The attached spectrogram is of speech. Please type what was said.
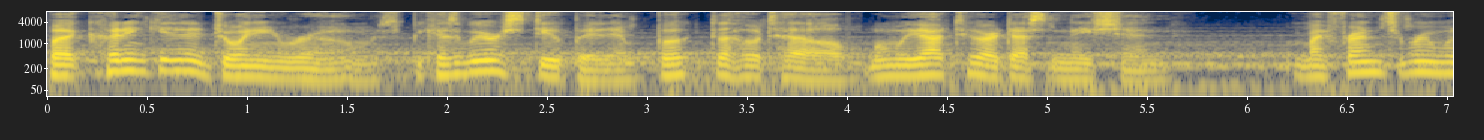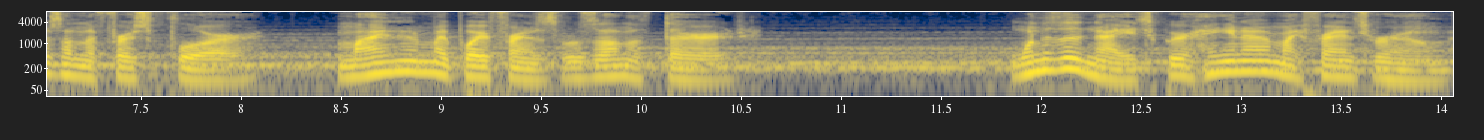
but couldn't get adjoining rooms because we were stupid and booked the hotel when we got to our destination. My friend's room was on the first floor, mine and my boyfriend's was on the third. One of the nights we were hanging out in my friend's room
